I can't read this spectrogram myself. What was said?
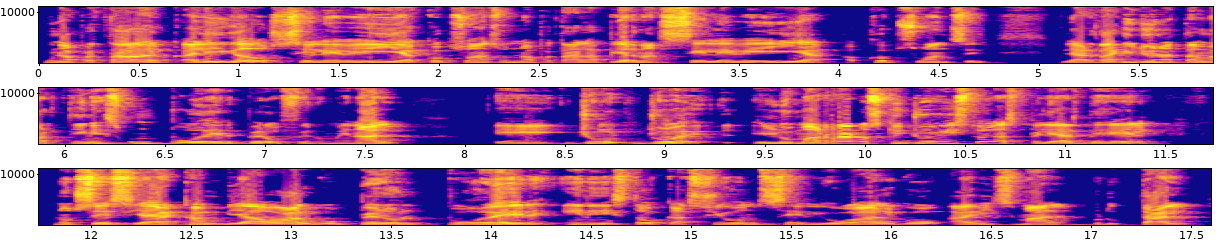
Una patada al, hígado, se le veía a Cobb Swanson. Una patada a la pierna, se le veía a Cobb Swanson. la verdad que Jonathan Martínez, un poder pero fenomenal. yo, yo, y lo más raro es que yo he visto las peleas de él. No sé si ha cambiado algo, pero el poder en esta ocasión se vio algo abismal, brutal.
